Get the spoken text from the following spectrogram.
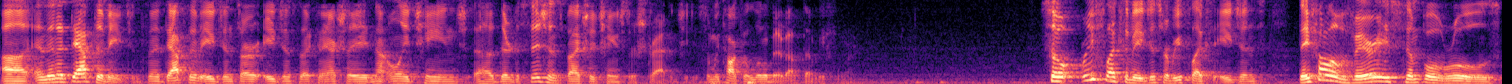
uh, and then adaptive agents. And adaptive agents are agents that can actually not only change uh, their decisions but actually change their strategies. And we talked a little bit about them before. So reflexive agents or reflex agents they follow very simple rules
